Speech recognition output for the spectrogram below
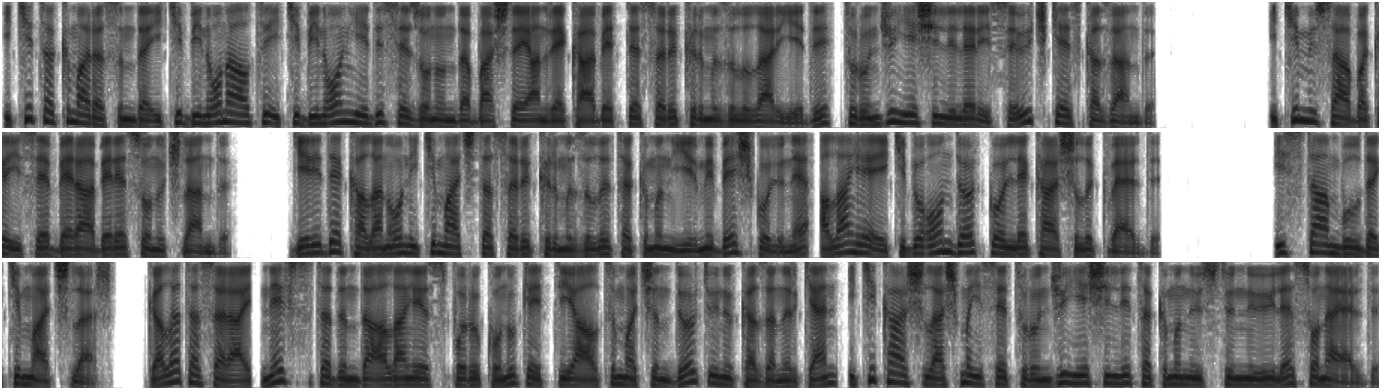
İki takım arasında 2016-2017 sezonunda başlayan rekabette Sarı Kırmızılılar 7, Turuncu Yeşilliler ise 3 kez kazandı. İki müsabaka ise berabere sonuçlandı. Geride kalan 12 maçta Sarı Kırmızılı takımın 25 golüne, Alanya ekibi 14 golle karşılık verdi. İstanbul'daki maçlar. Galatasaray, Nef stadında Alanya Sporu konuk ettiği 6 maçın 4'ünü kazanırken, iki karşılaşma ise turuncu yeşilli takımın üstünlüğüyle sona erdi.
